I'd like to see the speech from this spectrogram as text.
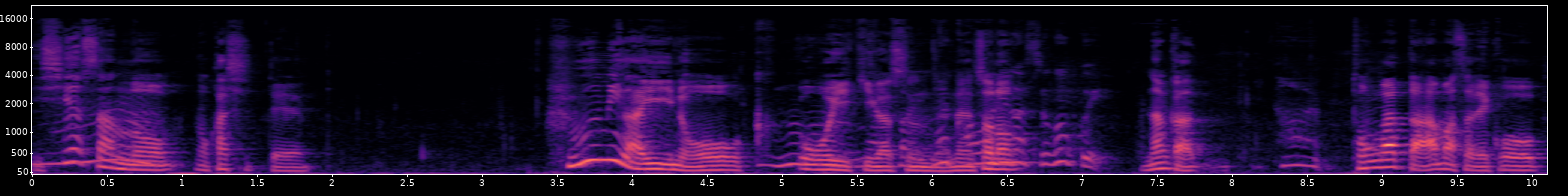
石屋さんのお菓子って風味がいいの多く多い気がするんだよねその香りがすごくいい。なんかはい。とんがった甘さでこ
